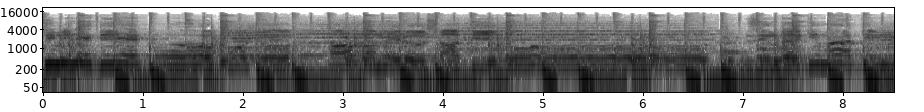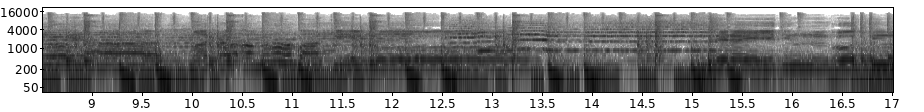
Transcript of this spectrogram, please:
तिमीले दिएको साथी भो जिन्दगीमा तिम्रो याद मात्र अब बाँकी भो धेरै दिन भो तिम्रो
